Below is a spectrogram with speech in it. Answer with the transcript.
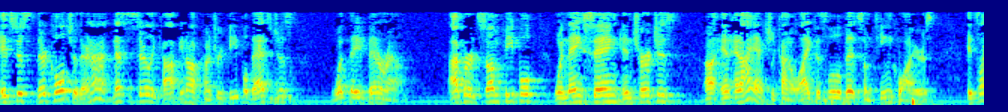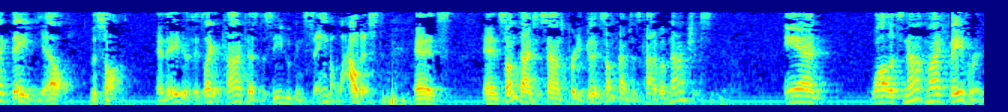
It's just their culture. They're not necessarily copying off country people. That's just what they've been around. I've heard some people, when they sing in churches, uh, and, and I actually kind of like this a little bit, some teen choirs, it's like they yell the song. And they do, it's like a contest to see who can sing the loudest. And it's, and sometimes it sounds pretty good. Sometimes it's kind of obnoxious. And while it's not my favorite,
